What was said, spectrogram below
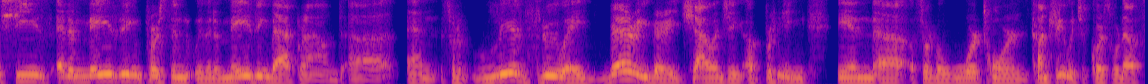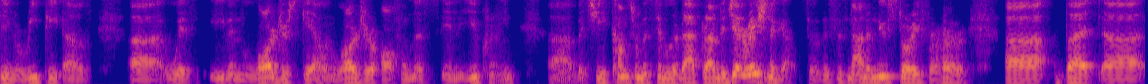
she's an amazing person with an amazing background uh, and sort of lived through a very very challenging upbringing in uh, sort of a war torn country, which of course we're now seeing a repeat of uh, with even larger scale and larger awfulness in the Ukraine. Uh, but she comes from a similar background a generation ago. So this is not a new story for her, uh, but uh,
